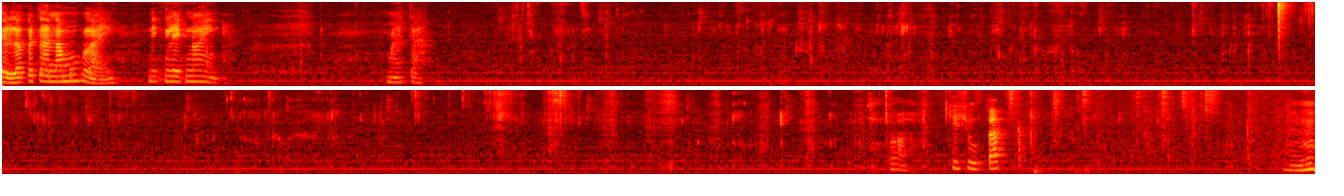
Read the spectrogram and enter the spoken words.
ผ็ดแล้วก็จะน้ำมูกไหล เล็กๆน้อย มาจ้ะก็ทิชชู่แป๊บอืม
